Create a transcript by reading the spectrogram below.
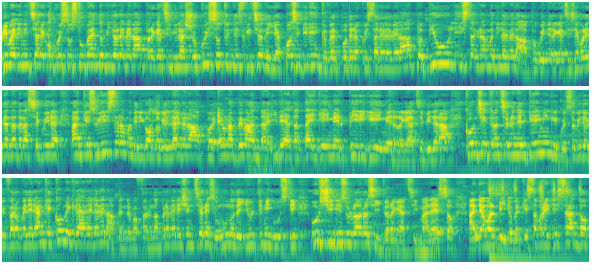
Prima di iniziare con questo stupendo video level up ragazzi vi lascio qui sotto in descrizione gli appositi link per poter acquistare level up più l'Instagram di level up. Quindi ragazzi se volete andate a seguire anche su Instagram vi ricordo che level up è una bevanda ideata dai gamer per i gamer ragazzi vi darà concentrazione nel gaming. In questo video vi farò vedere anche come creare level up. Andremo a fare una breve recensione su uno degli ultimi gusti usciti sul loro sito ragazzi. Ma adesso andiamo al video perché stavo registrando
